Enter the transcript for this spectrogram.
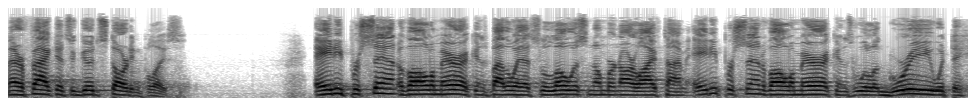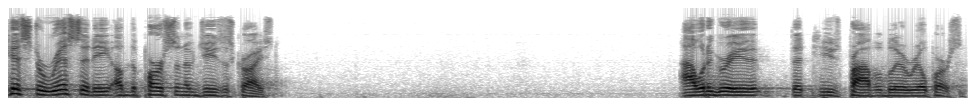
Matter of fact, it's a good starting place. 80% of all Americans, by the way, that's the lowest number in our lifetime, 80% of all Americans will agree with the historicity of the person of Jesus Christ. I would agree that, that he's probably a real person.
